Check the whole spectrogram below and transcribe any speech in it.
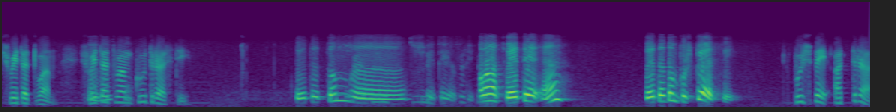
श्वेतत्वं श्वेतत्वं कुत्र अस्ति? श्वेतत्वं श्वेते श्वेतत्वं पुष्पे अस्ति। पुष्पे अत्र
